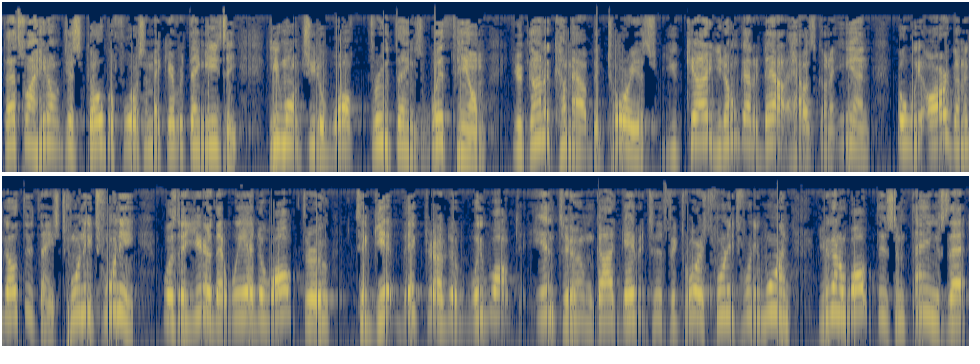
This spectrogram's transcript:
That's why He don't just go before us and make everything easy. He wants you to walk through things with Him. You're going to come out victorious. You got, you don't got to doubt how it's going to end, but we are going to go through things. 2020 was a year that we had to walk through to get victory. We walked into and God gave it to us victorious. 2021, you're going to walk through some things that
